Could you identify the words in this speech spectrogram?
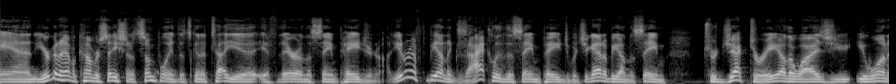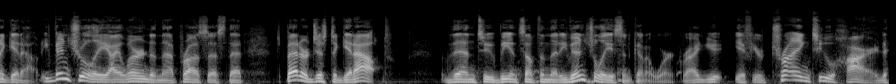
and you're going to have a conversation at some point that's going to tell you if they're on the same page or not. You don't have to be on exactly the same page, but you got to be on the same trajectory. Otherwise, you, you want to get out. Eventually, I learned in that process that it's better just to get out than to be in something that eventually isn't going to work, right? You, if you're trying too hard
